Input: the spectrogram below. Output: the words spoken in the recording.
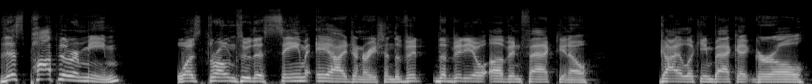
This popular meme was thrown through this same AI generation. The vid- the video of, in fact, you know, guy looking back at girl,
